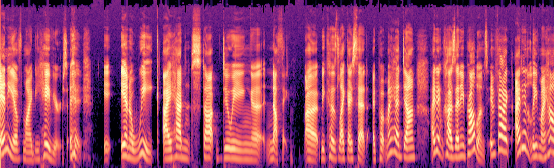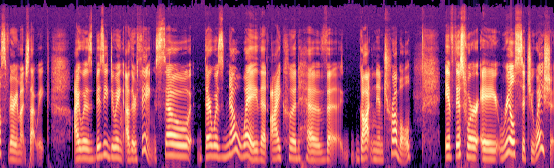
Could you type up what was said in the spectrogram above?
any of my behaviors. In a week, I hadn't stopped doing uh, nothing. Uh, because, like I said, I put my head down. I didn't cause any problems. In fact, I didn't leave my house very much that week. I was busy doing other things. So there was no way that I could have uh, gotten in trouble if this were a real situation.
